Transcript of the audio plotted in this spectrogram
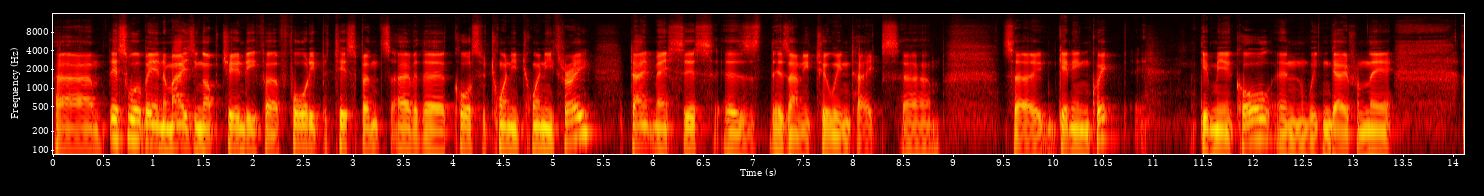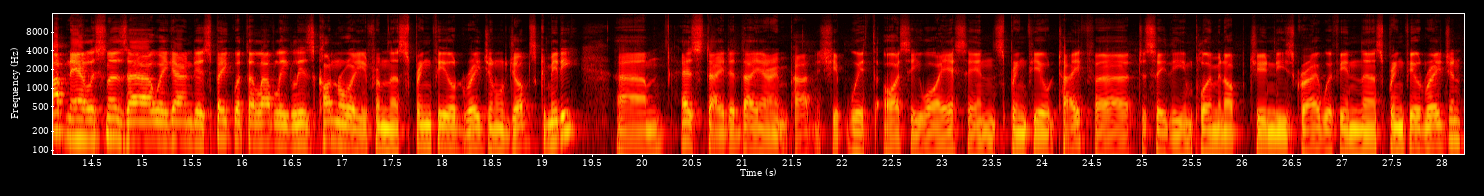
Um, this will be an amazing opportunity for 40 participants over the course of 2023. Don't miss this, as there's only two intakes. Um, so get in quick, give me a call, and we can go from there. Up now, listeners, uh, we're going to speak with the lovely Liz Conroy from the Springfield Regional Jobs Committee. Um, as stated, they are in partnership with ICYS and Springfield TAFE uh, to see the employment opportunities grow within the Springfield region.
